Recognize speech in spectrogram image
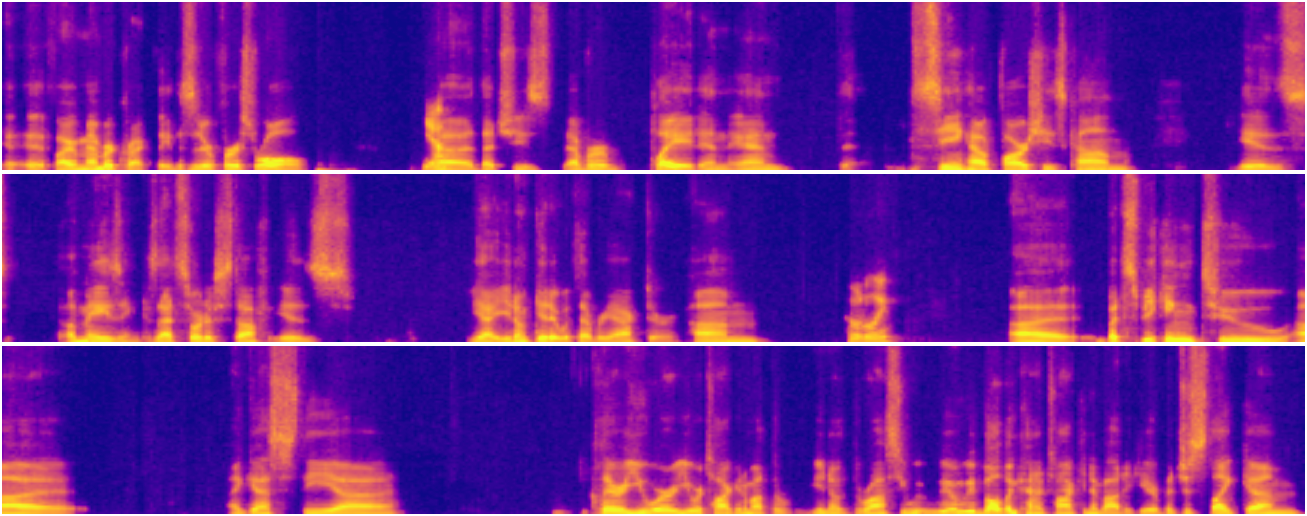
if i remember correctly this is her first role Yeah. uh, that she's ever played and and seeing how far she's come is amazing because that sort of stuff is yeah you don't get it with every actor um Totally. Uh, but speaking to, uh, I guess the uh, Claire, you were you were talking about the you know the Roci. We, we- we've all been kind of talking about it here, but just like um,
